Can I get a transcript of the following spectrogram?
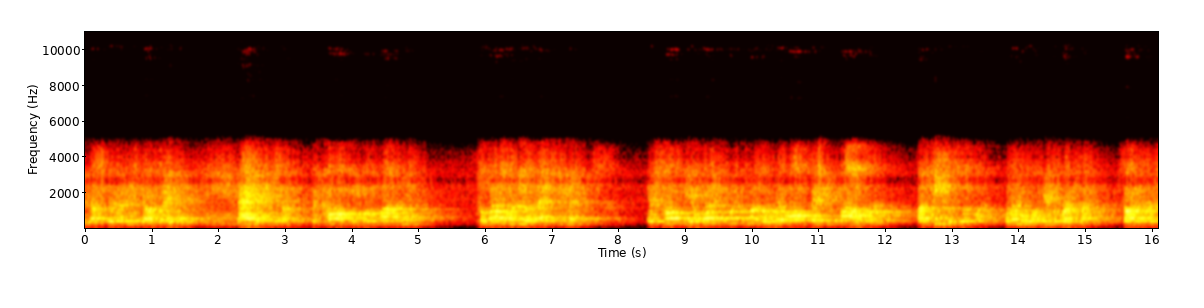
are y'all still with me? Y'all say amen. Now he begins to, to call people to follow him. So what I want to do in the next few minutes is talk to you, what, what, does a real authentic follower of Jesus look like? Well, number one, here's the first thing. Starting at verse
